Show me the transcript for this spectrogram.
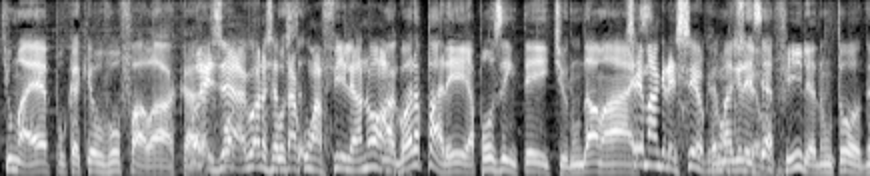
Tinha uma época que eu vou falar, cara. Pois é, agora você tá gosta- com uma filha nova. Agora parei, aposentei, tio, não dá mais. Você emagreceu, que emagreci a filha, não tô.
